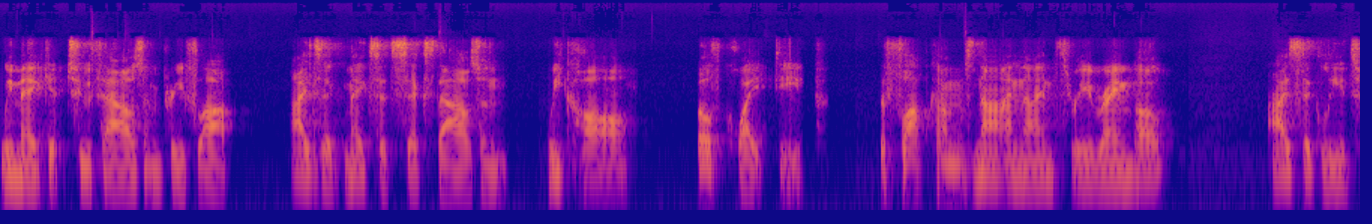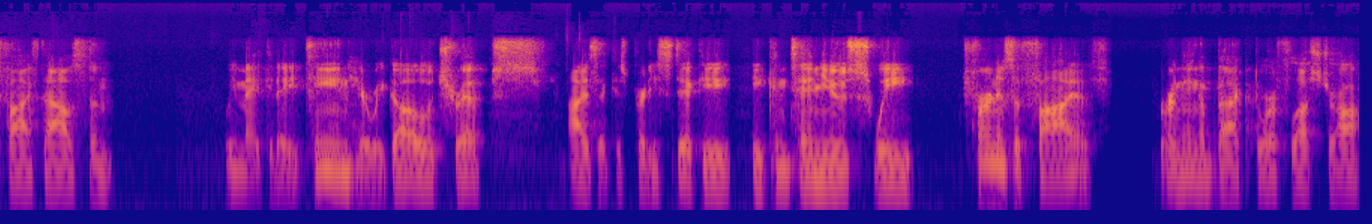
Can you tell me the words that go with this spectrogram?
We make it 2000 pre flop. Isaac makes it 6000. We call, both quite deep. The flop comes 993 rainbow. Isaac leads 5000. We make it 18. Here we go. Trips. Isaac is pretty sticky. He continues sweet. Turn is a five bringing a backdoor flush draw.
